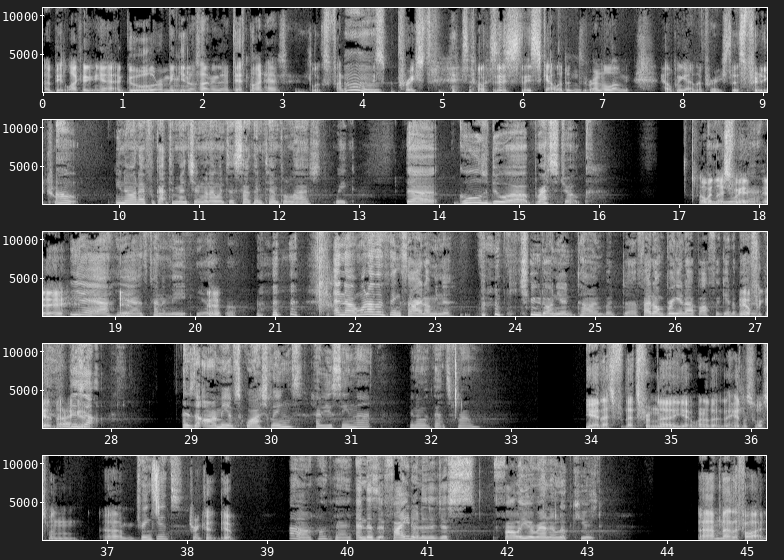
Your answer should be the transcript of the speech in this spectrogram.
a bit like a you know, a ghoul or a minion or something that a Death Knight has. It looks funny. Mm. This priest, so this this skeletons run along helping out the priest. That's pretty cool. Oh, you know what? I forgot to mention when I went to Sunken Temple last week. The ghouls do a breaststroke. Oh, when they yeah. swim, yeah. Yeah, yeah, it's kind of neat. Yeah. and uh, one other thing, sorry, I don't mean to shoot on your time, but uh, if I don't bring it up, I'll forget about Yeah, it. forget that. There's Yeah. a there's an army of squashlings. Have you seen that? You know what that's from? yeah, that's that's from the yeah, one of the, the headless horseman um, Trinkets. trinket. Yep. Oh, okay. And does it fight or does it just follow you around and look cute? Um, no, they fight.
